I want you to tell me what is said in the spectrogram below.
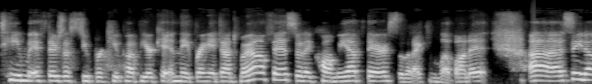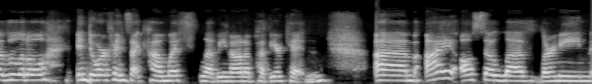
team if there's a super cute puppy or kitten they bring it down to my office or they call me up there so that i can love on it. Uh, so you know the little endorphins that come with loving on a puppy or kitten. Um, i also love learning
